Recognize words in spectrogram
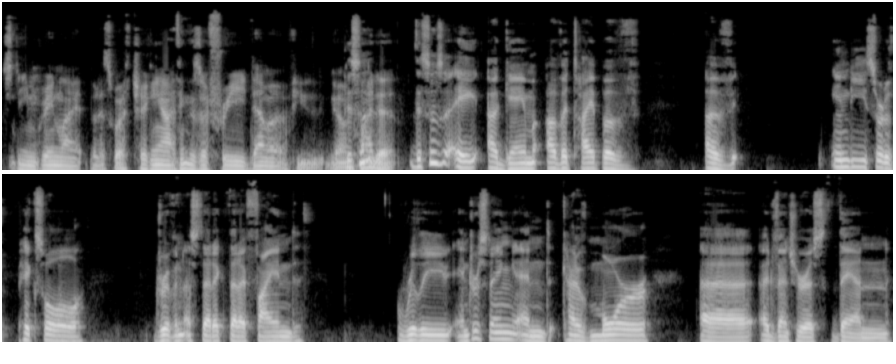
Steam Greenlight, but it's worth checking out. I think there's a free demo if you go and This find is, it. This is a, a game of a type of of indie sort of pixel driven aesthetic that I find really interesting and kind of more uh, adventurous than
